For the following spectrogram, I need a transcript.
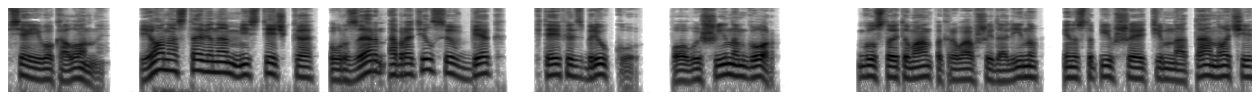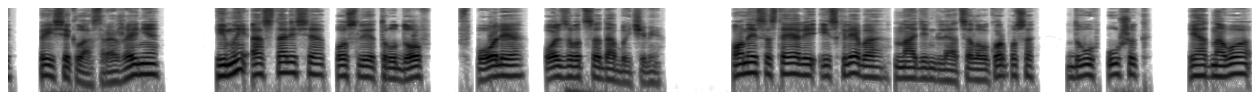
все его колонны. И он, оставив нам местечко Урзерн, обратился в бег к Тейфельсбрюку по вышинам гор. Густой туман, покрывавший долину, и наступившая темнота ночи пресекла сражение, и мы остались после трудов в поле пользоваться добычами. Он и состояли из хлеба на день для целого корпуса, двух пушек и одного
